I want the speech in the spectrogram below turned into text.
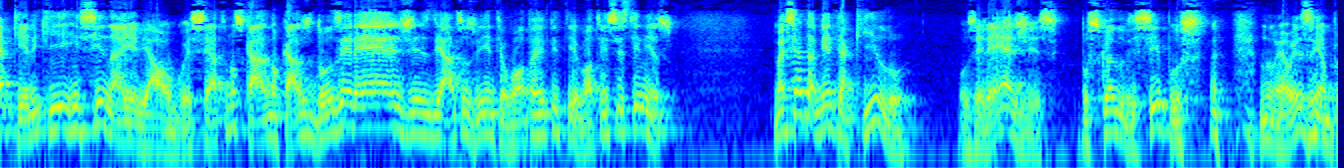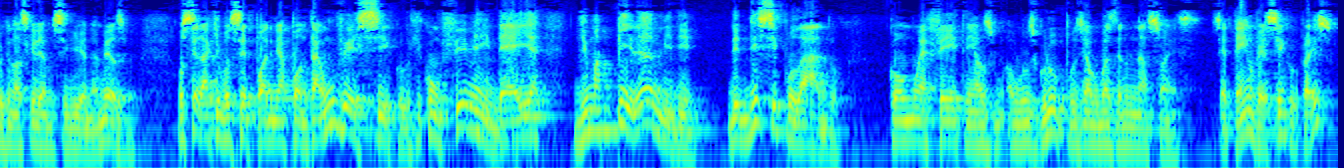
aquele que ensina a ele algo, exceto nos casos, no caso dos hereges de Atos 20. Eu volto a repetir, volto a insistir nisso. Mas certamente aquilo, os hereges, buscando discípulos, não é o exemplo que nós queremos seguir, não é mesmo? Ou será que você pode me apontar um versículo que confirme a ideia de uma pirâmide de discipulado, como é feita em alguns grupos, em algumas denominações? Você tem um versículo para isso?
